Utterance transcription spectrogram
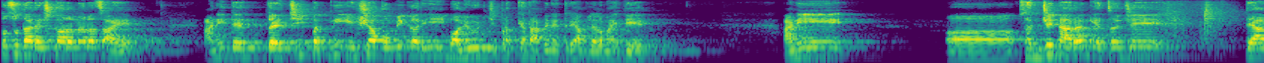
तो सुद्धा रेस्टॉरनरच आहे. आणि त्याची पत्नी ईशा कोपीकर ही बॉलिवूडची प्रख्यात अभिनेत्री आपल्याला माहिती आहे. आणि संजय नारंग याचं जे त्या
